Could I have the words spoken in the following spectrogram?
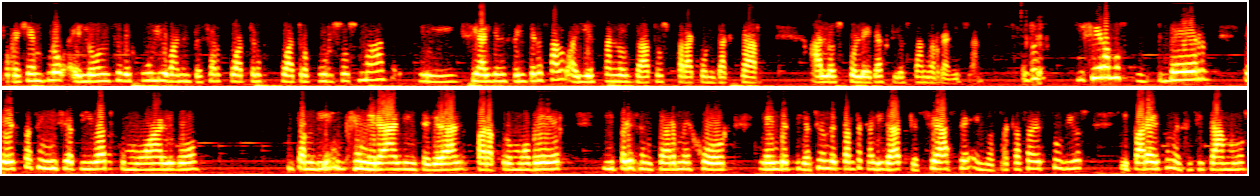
Por ejemplo, el 11 de julio van a empezar cuatro, cuatro cursos más y si alguien está interesado, ahí están los datos para contactar a los colegas que lo están organizando. Entonces, quisiéramos ver estas iniciativas como algo también general, integral, para promover y presentar mejor la investigación de tanta calidad que se hace en nuestra casa de estudios y para eso necesitamos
